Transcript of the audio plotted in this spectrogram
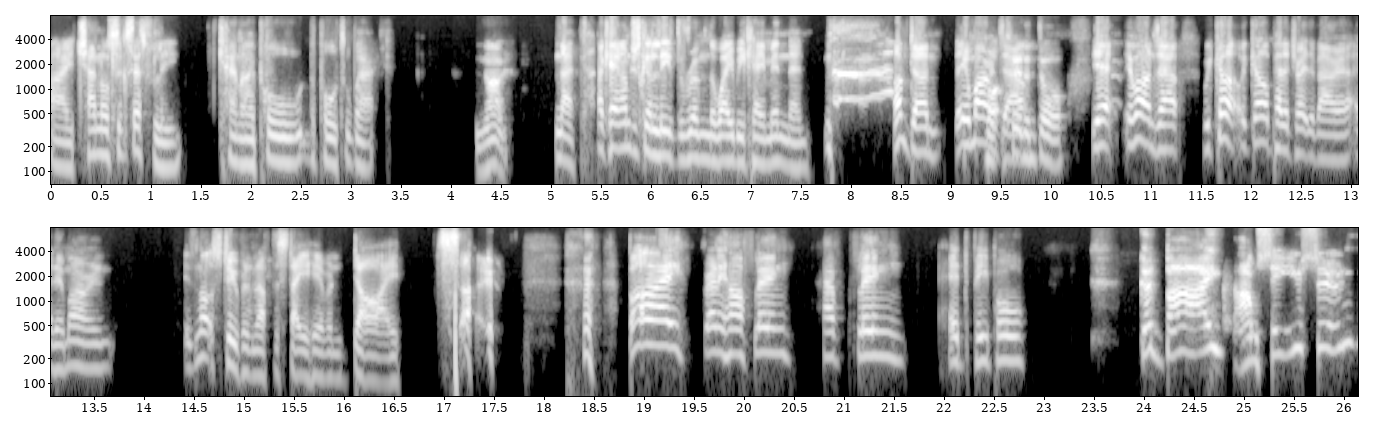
I channel successfully, can I pull the portal back? No. No. Okay, I'm just going to leave the room the way we came in then. I'm done. Ilmarin's What, through out. the door. Yeah, Ilmarin's out. We can't we can't penetrate the barrier, and Ilmarin is not stupid enough to stay here and die. So, bye, Granny Halfling, Have Halfling, head people. Goodbye. I'll see you soon.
